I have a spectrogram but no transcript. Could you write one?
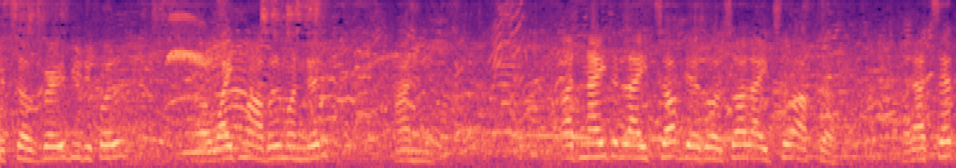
It's a very beautiful uh, white marble mandir and at night it lights up. There's also a light show after. But that's it.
